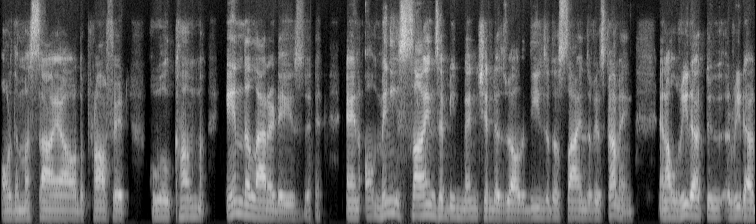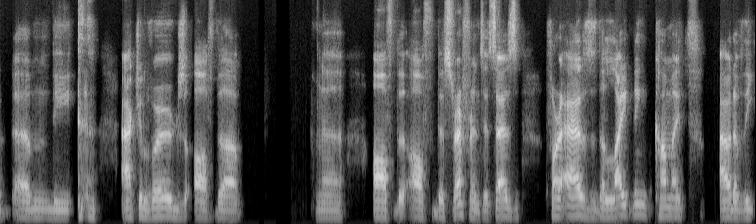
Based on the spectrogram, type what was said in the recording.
or the Messiah or the prophet who will come in the latter days and all, many signs have been mentioned as well that these are the signs of his coming and i'll read out to read out um, the actual words of the uh, of the of this reference it says for as the lightning cometh out of the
